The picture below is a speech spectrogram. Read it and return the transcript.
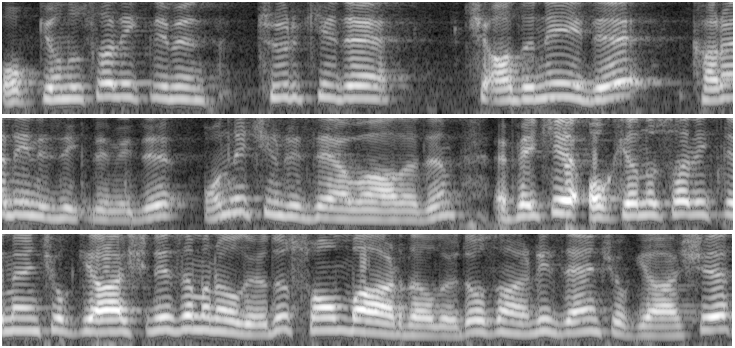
Okyanusal iklimin Türkiye'deki adı neydi? Karadeniz iklimiydi. Onun için Rize'ye bağladım. E peki okyanusal iklim en çok yağışı ne zaman alıyordu? Sonbaharda alıyordu. O zaman Rize en çok yağışı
